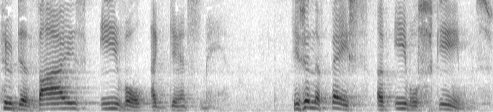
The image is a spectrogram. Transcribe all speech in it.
who devise evil against me. He's in the face of evil schemes.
